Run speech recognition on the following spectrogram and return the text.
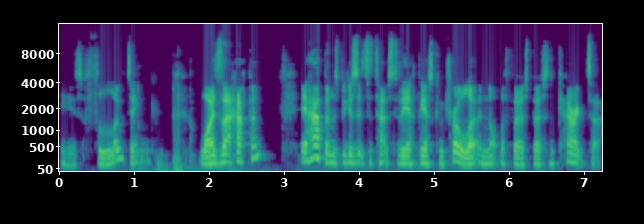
is floating. Why does that happen? It happens because it's attached to the FPS controller and not the first person character.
